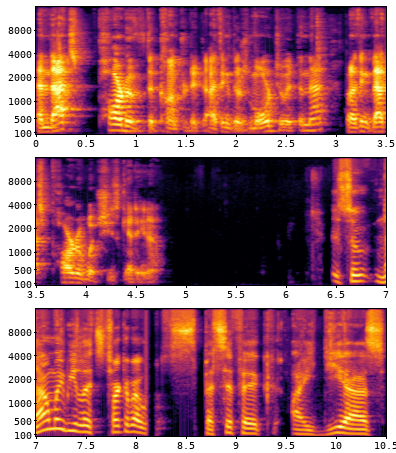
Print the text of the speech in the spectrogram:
And that's part of the contradiction i think there's more to it than that but i think that's part of what she's getting at. So now maybe let's talk about specific ideas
